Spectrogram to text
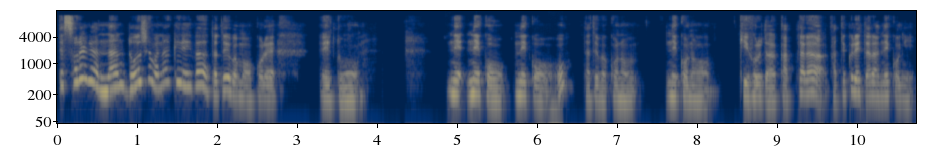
で、それがなん、どうしてもなければ、例えばもうこれ、えっ、と、ね、猫、猫を、例えばこの猫のキーホルダー買ったら、買ってくれたら猫に、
